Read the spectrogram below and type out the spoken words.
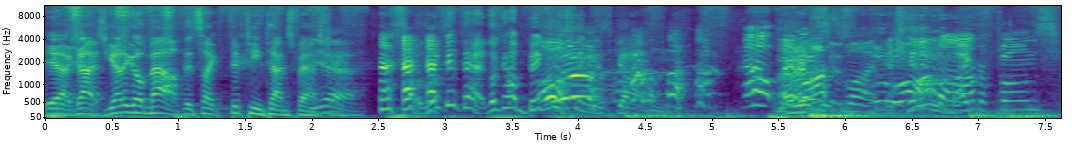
yeah, guys, you got to go mouth. It's like 15 times faster. Yeah. Oh, look at that! Look how big oh. this thing has gotten. Oh, I lost mine. It's hitting the microphones.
